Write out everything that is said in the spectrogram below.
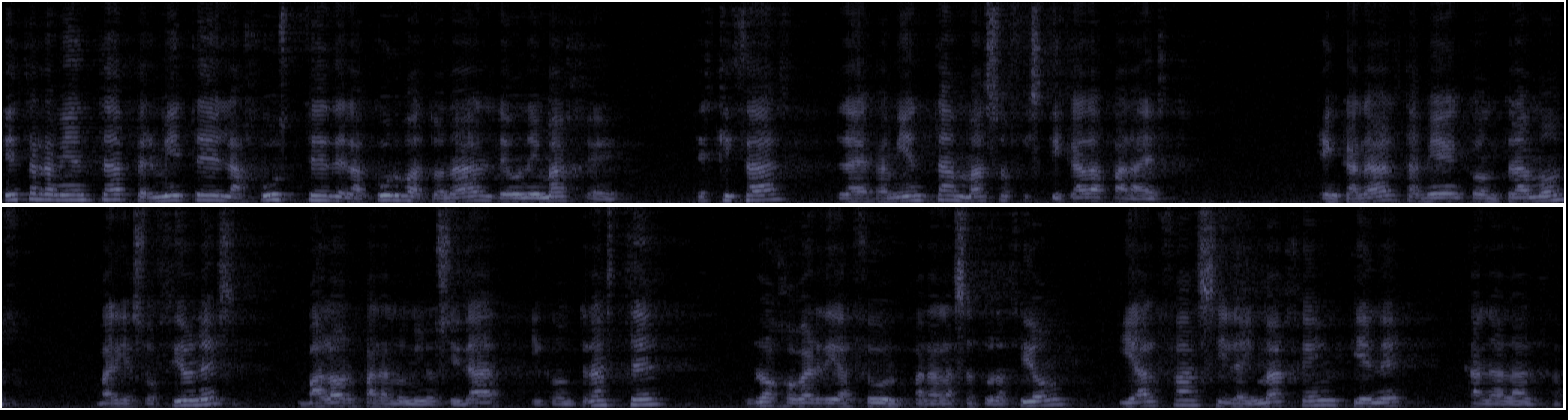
Esta herramienta permite el ajuste de la curva tonal de una imagen. Es quizás la herramienta más sofisticada para esto. En canal también encontramos varias opciones, valor para luminosidad y contraste, rojo, verde y azul para la saturación y alfa si la imagen tiene canal alfa.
